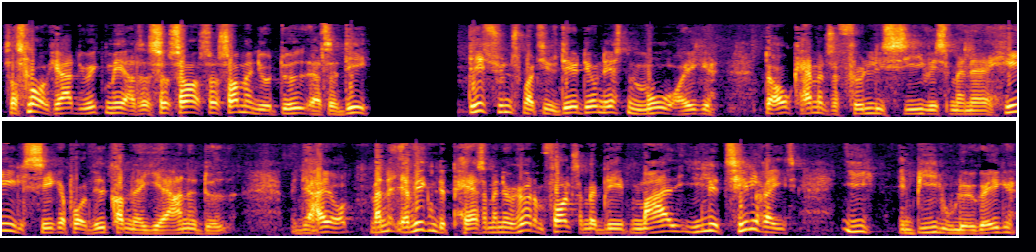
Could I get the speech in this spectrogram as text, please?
så slår hjertet jo ikke mere, altså så, så, så, så er man jo død. Altså det, det synes Martin, det, det er jo næsten mor, ikke? Dog kan man selvfølgelig sige, hvis man er helt sikker på, at vedkommende er hjernedød. Men jeg, har jo, man, jeg ved ikke, om det passer, men jeg har hørt om folk, som er blevet meget ille tilret i en bilulykke, ikke?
